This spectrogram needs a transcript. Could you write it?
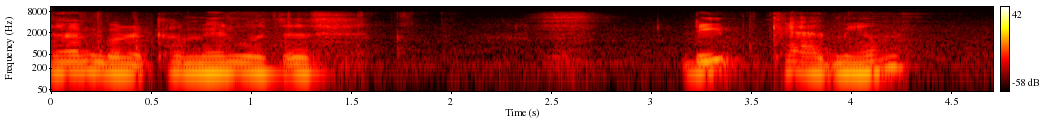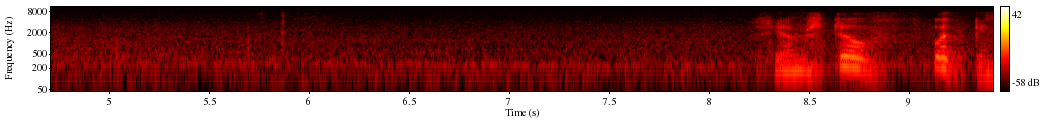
And I'm going to come in with this deep cadmium. See, I'm still flicking.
